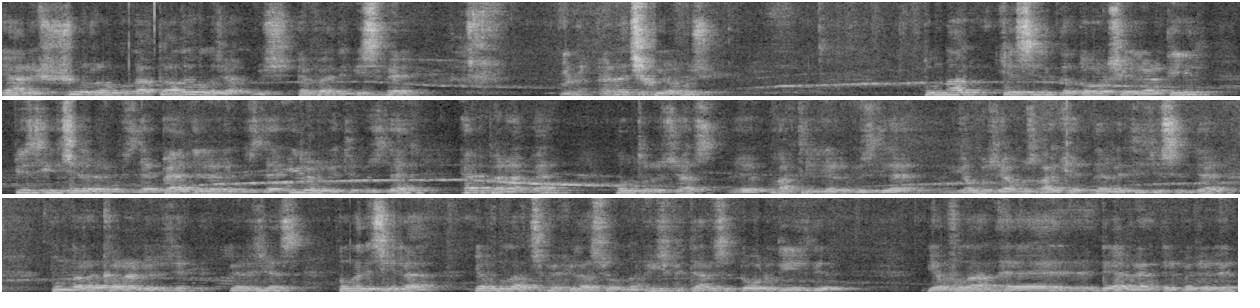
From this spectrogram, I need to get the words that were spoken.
yani şu Zonguldak'ta aday olacakmış, efendim ismi öne çıkıyormuş. Bunlar kesinlikle doğru şeyler değil. Biz ilçelerimizde, beldelerimizde, il örgütümüzde hep beraber oturacağız. E, partilerimizle yapacağımız anketler neticesinde bunlara karar vereceğiz. Dolayısıyla yapılan spekülasyonların hiçbir tanesi doğru değildir. Yapılan e, değerlendirmelerin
